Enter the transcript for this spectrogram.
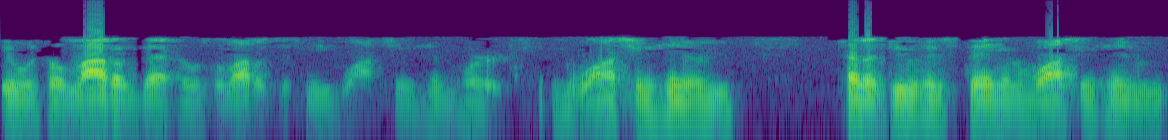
it was a lot of that. It was a lot of just me watching him work, and watching him kind of do his thing, and watching him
